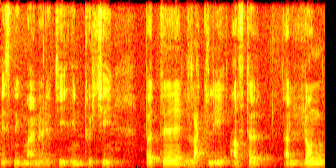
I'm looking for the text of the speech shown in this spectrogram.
ethnic minority in Turkey. But uh, luckily, after a long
